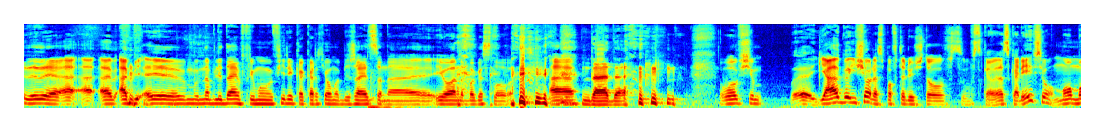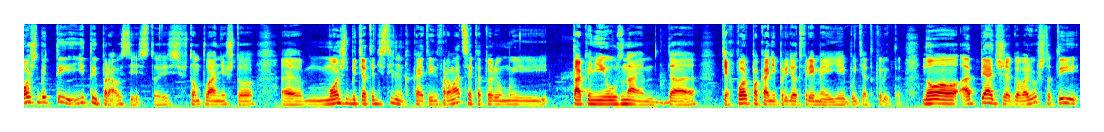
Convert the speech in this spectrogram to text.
А, а, а, э, мы наблюдаем в прямом эфире, как Артем обижается на Иоанна Богослова. Да, да. В общем, э, я еще раз повторюсь, что скорее всего, может быть, ты и ты прав здесь, то есть в том плане, что э, может быть это действительно какая-то информация, которую мы так и не узнаем до тех пор, пока не придет время ей быть открыто. Но опять же говорю, что ты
